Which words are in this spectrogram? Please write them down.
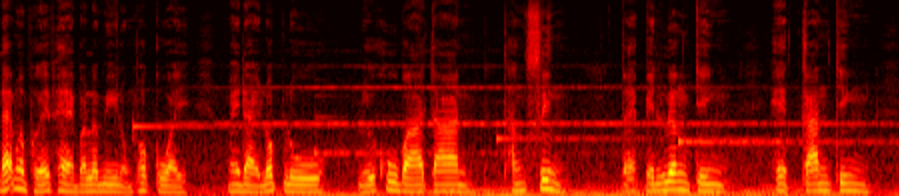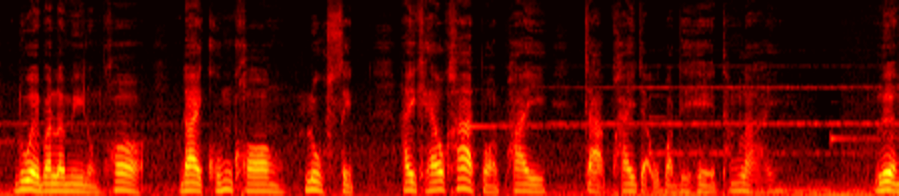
และมาเผยแผ่บารมีหลวงพ่อกลวย ไม่ได้ลบลูหรือครูบาอาจารย์ทั้งสิ้น แต่เป็นเรื่องจริง เหตุการณ์จริง ด้วยบารมีหลวงพ่อได้คุ้มครอง ลูกศิษย์ให้แค้วคาดปลอดภัย จากภัยจากอุบัติเหตุทั้งหลาย เรื่อง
